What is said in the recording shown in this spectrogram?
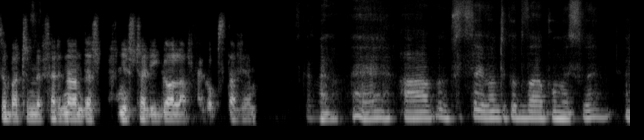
Zobaczymy, Fernandez pewnie szczeli gola, tak obstawiam. Zgadzają. E, A przedstawię Wam tylko dwa pomysły. E,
